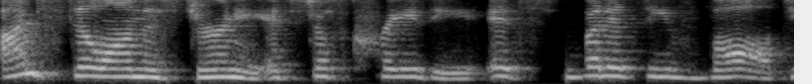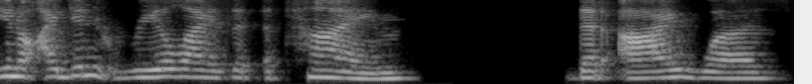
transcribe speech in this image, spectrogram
i'm still on this journey. It's just crazy. It's but it's evolved. You know i didn't realize at the time that i was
